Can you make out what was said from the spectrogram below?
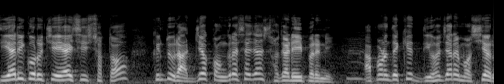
তৈরি করুছি এআইসি সত কিন্তু রাজ্য কংগ্রেস এ যায় সজাড়ি হয়ে পারে আপনার দেখি দুই হাজার মশিয়ার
